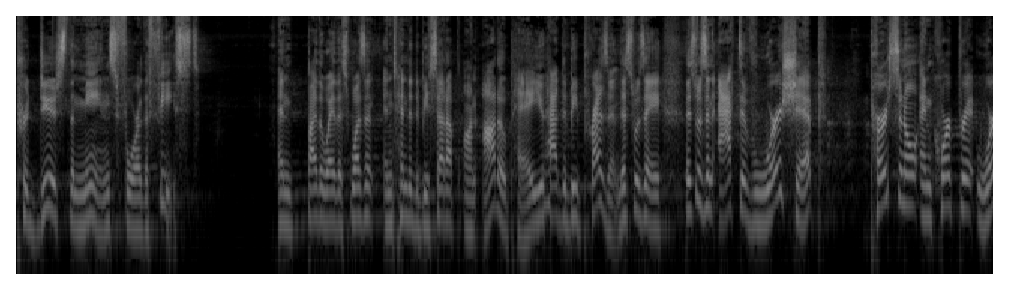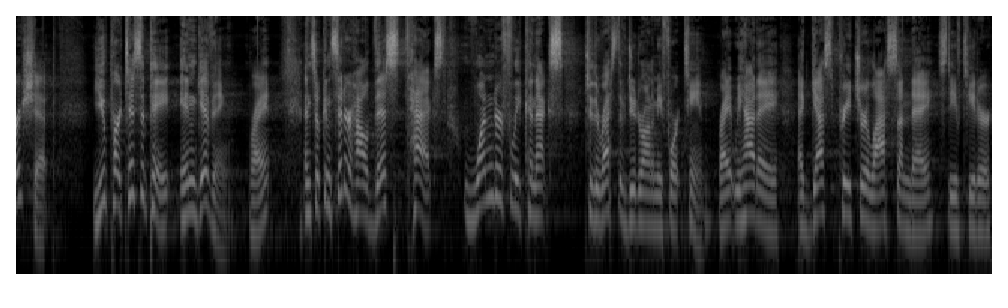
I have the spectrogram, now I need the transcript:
produce the means for the feast. And by the way, this wasn't intended to be set up on auto pay. You had to be present. This was a, this was an act of worship, personal and corporate worship. You participate in giving, right? And so consider how this text wonderfully connects to the rest of Deuteronomy 14, right? We had a, a guest preacher last Sunday, Steve Teeter.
